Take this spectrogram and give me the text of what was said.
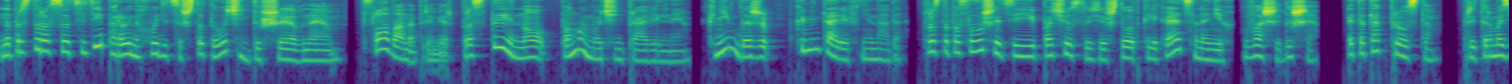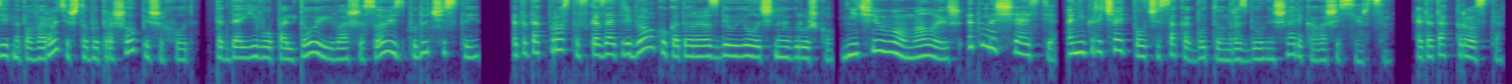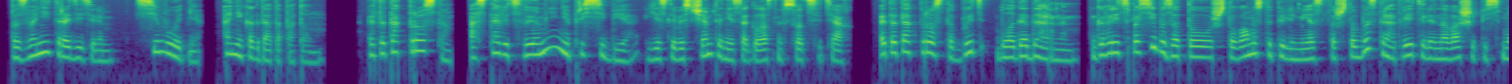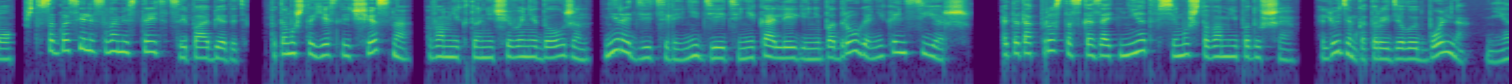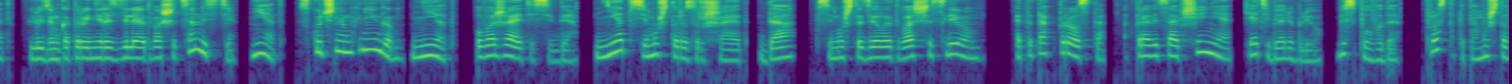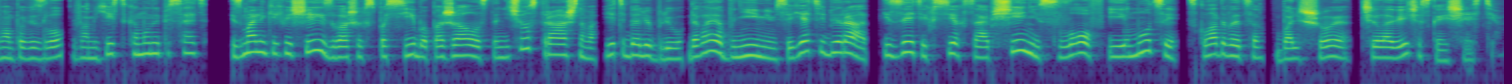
На просторах соцсетей порой находится что-то очень душевное. Слова, например, простые, но, по-моему, очень правильные. К ним даже комментариев не надо. Просто послушайте и почувствуйте, что откликается на них в вашей душе. Это так просто. Притормозить на повороте, чтобы прошел пешеход. Тогда его пальто и ваша совесть будут чисты. Это так просто сказать ребенку, который разбил елочную игрушку. Ничего, малыш, это на счастье, а не кричать полчаса, как будто он разбил не шарик, а ваше сердце. Это так просто. Позвонить родителям сегодня, а не когда-то потом. Это так просто. Оставить свое мнение при себе, если вы с чем-то не согласны в соцсетях. Это так просто быть благодарным. Говорить спасибо за то, что вам уступили место, что быстро ответили на ваше письмо, что согласились с вами встретиться и пообедать. Потому что, если честно, вам никто ничего не должен. Ни родители, ни дети, ни коллеги, ни подруга, ни консьерж. Это так просто сказать «нет» всему, что вам не по душе. Людям, которые делают больно? Нет. Людям, которые не разделяют ваши ценности? Нет. Скучным книгам? Нет. Уважайте себя. Нет всему, что разрушает. Да, всему, что делает вас счастливым. Это так просто. Отправить сообщение «Я тебя люблю». Без повода. Просто потому, что вам повезло, вам есть кому написать. Из маленьких вещей, из ваших «спасибо», «пожалуйста», «ничего страшного», «я тебя люблю», «давай обнимемся», «я тебе рад». Из этих всех сообщений, слов и эмоций складывается большое человеческое счастье.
